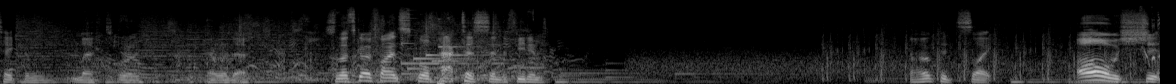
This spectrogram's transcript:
take the left road, and we're there. So let's go find Scorpactus and defeat him. I hope it's like. Oh shit!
